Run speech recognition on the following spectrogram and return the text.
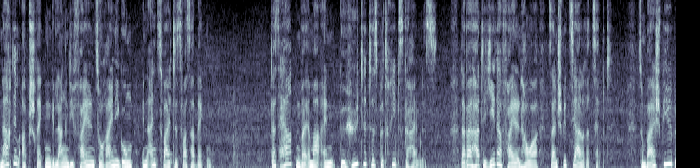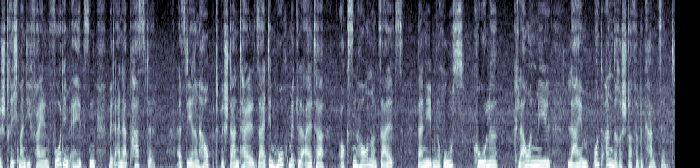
Nach dem Abschrecken gelangen die Pfeilen zur Reinigung in ein zweites Wasserbecken. Das Härten war immer ein gehütetes Betriebsgeheimnis. Dabei hatte jeder Pfeilenhauer sein Spezialrezept. Zum Beispiel bestrich man die Pfeilen vor dem Erhitzen mit einer Paste, als deren Hauptbestandteil seit dem Hochmittelalter Ochsenhorn und Salz, daneben Ruß, Kohle, Klauenmehl, Leim und andere Stoffe bekannt sind.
